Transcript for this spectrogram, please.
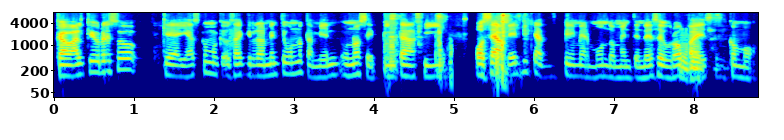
cabal, qué grueso que allá es como que, o sea, que realmente uno también, uno se pinta así, o sea, Bélgica, primer mundo, ¿me entendés? Europa es así como,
